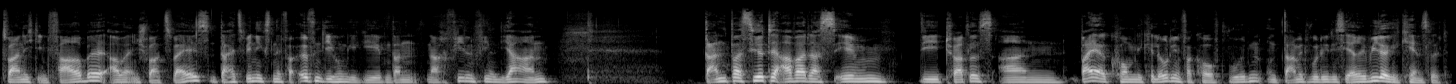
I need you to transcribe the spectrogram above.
Zwar nicht in Farbe, aber in Schwarz-Weiß. Da hat es wenigstens eine Veröffentlichung gegeben, dann nach vielen, vielen Jahren. Dann passierte aber, dass eben die Turtles an Viacom Nickelodeon verkauft wurden und damit wurde die Serie wieder gecancelt.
